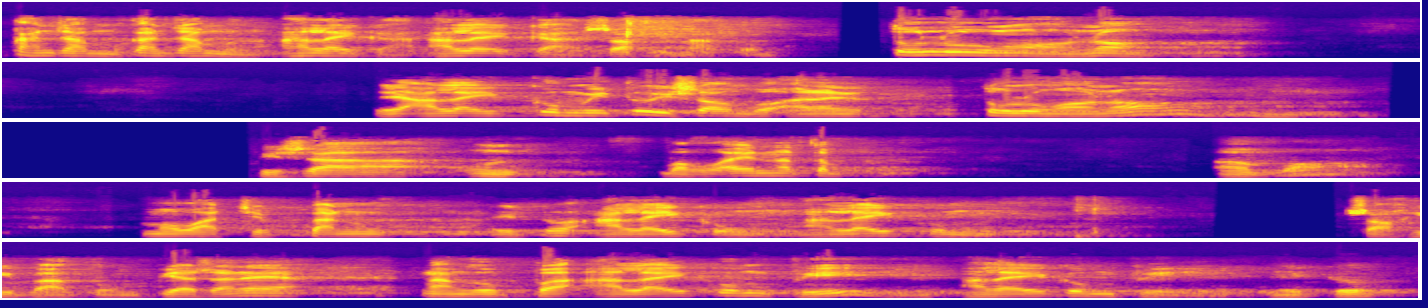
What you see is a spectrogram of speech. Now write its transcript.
kancamu kancamu alaika alaika sahibakum tulungono Ya alaikum itu iso mbok tulungono bisa un, pokoknya netep apa mewajibkan itu alaikum alaikum sahibakum. Biasanya nganggo ba alaikum bi alaikum bi itu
